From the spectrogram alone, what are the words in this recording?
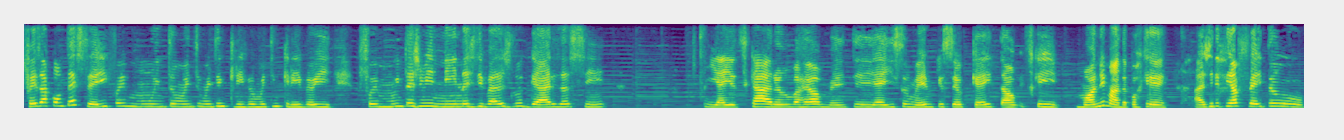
fez acontecer e foi muito, muito, muito incrível, muito incrível. E foi muitas meninas de vários lugares assim. E aí eu disse, caramba, realmente é isso mesmo que o senhor quer e tal. E fiquei mó animada, porque a gente tinha feito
